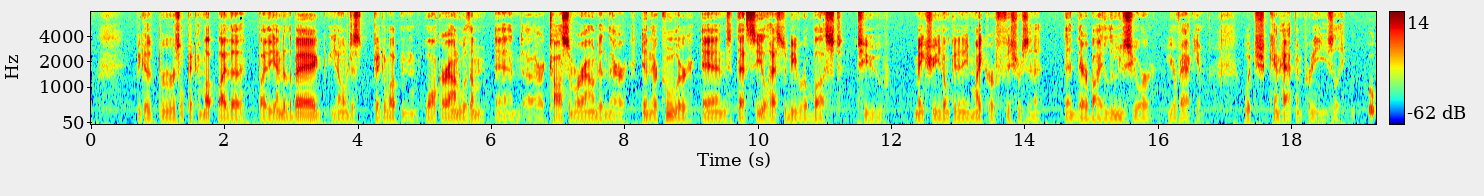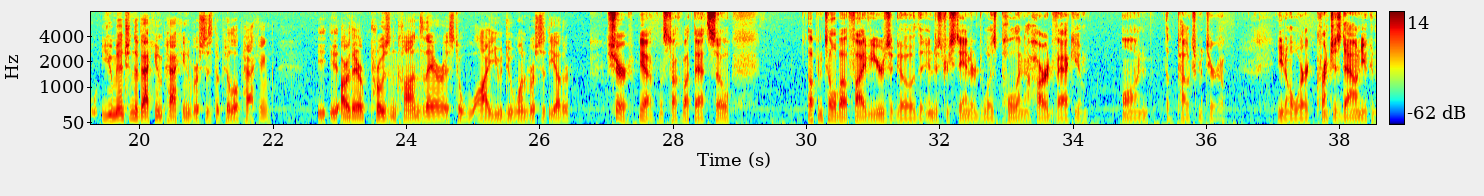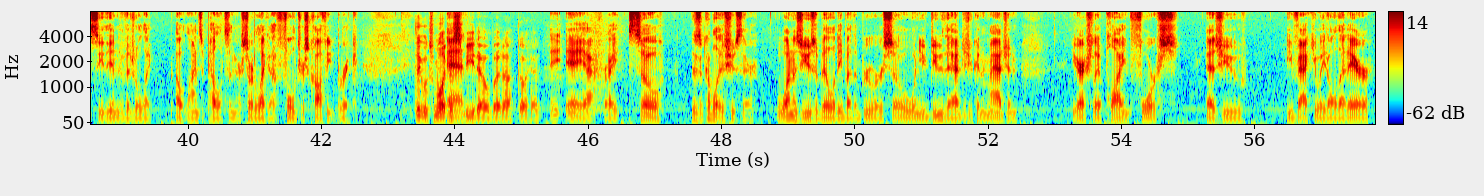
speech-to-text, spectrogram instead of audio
Because brewers will pick them up by the by the end of the bag, you know, just pick them up and walk around with them and uh, toss them around in their in their cooler and that seal has to be robust to make sure you don't get any micro fissures in it and thereby lose your your vacuum, which can happen pretty easily. You mentioned the vacuum packing versus the pillow packing. Are there pros and cons there as to why you would do one versus the other? Sure, yeah, let's talk about that. So, up until about five years ago, the industry standard was pulling a hard vacuum on the pouch material. You know, where it crunches down, you can see the individual like outlines of pellets in there, sort of like a Folgers coffee brick. I think it looks more like a speedo, but uh, go ahead. Yeah, yeah, right. So there's a couple of issues there. One is usability by the brewer. So when you do that, as you can imagine, you're actually applying force as you evacuate all that air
